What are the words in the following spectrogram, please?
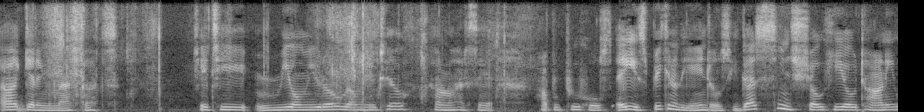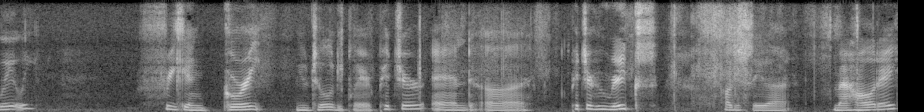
I like getting the mascots. JT Realmuto, Real Muto. I don't know how to say it. Albert Pujols. Hey, speaking of the Angels, you guys seen Shohei Ohtani lately? Freaking great utility player. Pitcher and uh, pitcher who rakes. I'll just say that. Matt Holliday,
